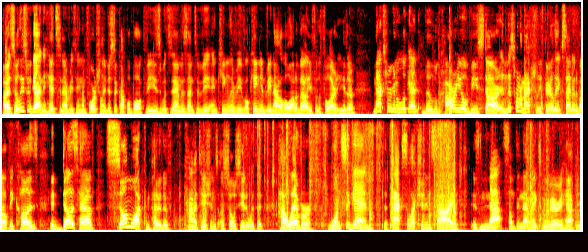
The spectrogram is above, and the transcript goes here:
All right, so at least we've gotten hits and everything. Unfortunately, just a couple bulk Vs with Zamazenta V and Kingler V. Volcanion V, not a whole lot of value for the full art either. Next, we're going to look at the Lucario V-Star, and this one I'm actually fairly excited about because it does have somewhat competitive connotations associated with it. However, once again, the pack selection inside is not something that makes me very happy.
